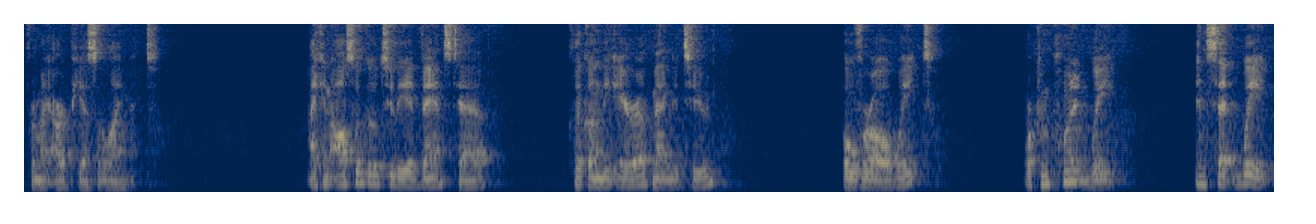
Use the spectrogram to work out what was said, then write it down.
for my RPS alignment. I can also go to the Advanced tab, click on the error of magnitude, overall weight, or component weight, and set weight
